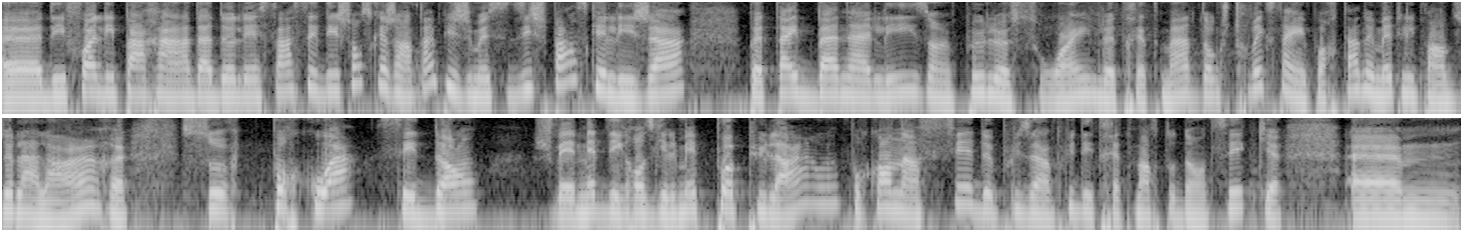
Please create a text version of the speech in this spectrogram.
Euh, des fois, les parents d'adolescents, c'est des choses que j'entends. Puis je me suis dit, je pense que les gens peut-être banalisent un peu le soin, le traitement. Donc, je trouvais que c'était important de mettre les pendules à l'heure sur pourquoi c'est donc je vais mettre des grosses guillemets populaires, pourquoi on en fait de plus en plus des traitements orthodontiques. Euh,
